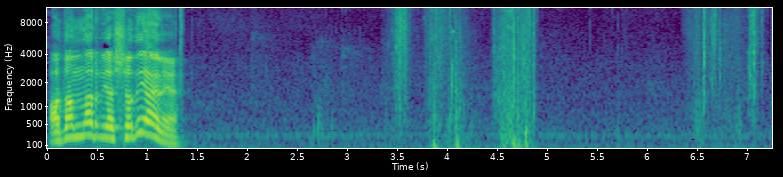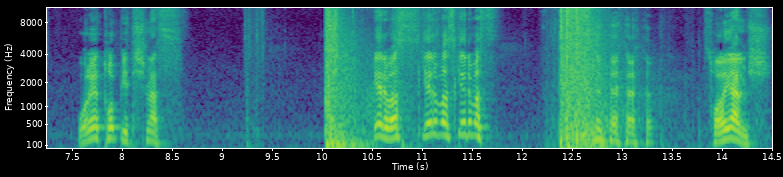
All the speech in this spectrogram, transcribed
Adamlar yaşadı yani. Oraya top yetişmez. Geri bas, geri bas, geri bas. Sola gelmiş.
